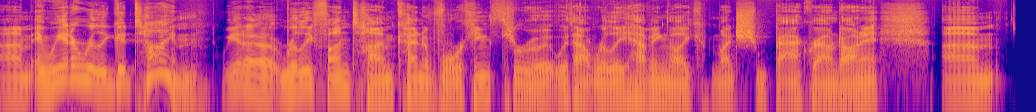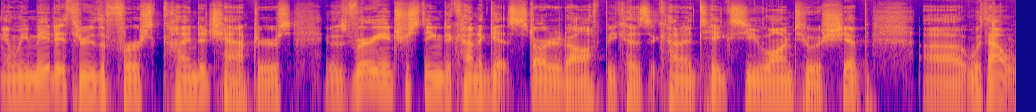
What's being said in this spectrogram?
Um, and we had a really good time. We had a really fun time kind of working through it without really having like much background on it. Um, and we made it through the first kind of chapters. It was very interesting to kind of get started off because it kind of takes you onto a ship uh, without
